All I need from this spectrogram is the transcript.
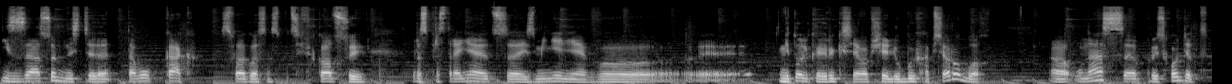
из-за особенности того, как, согласно спецификации, распространяются изменения в э, не только RX, а вообще любых обсерваблах, э, у нас происходят,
